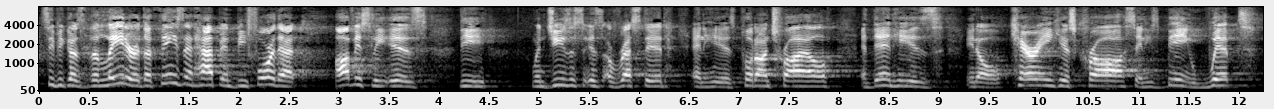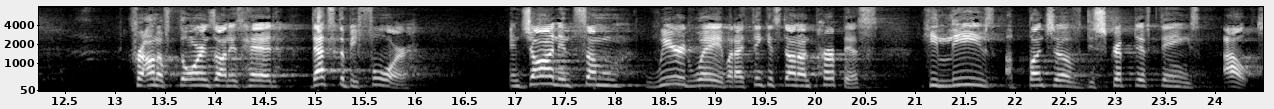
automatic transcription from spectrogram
See, because the later, the things that happened before that, obviously, is the when Jesus is arrested and he is put on trial, and then he is, you know, carrying his cross and he's being whipped, crown of thorns on his head. That's the before. And John, in some weird way, but I think it's done on purpose, he leaves a bunch of descriptive things out.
